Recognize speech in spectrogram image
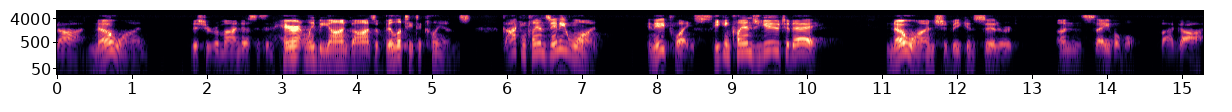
God. No one this should remind us, is inherently beyond God's ability to cleanse. God can cleanse anyone in any place. He can cleanse you today. No one should be considered unsavable by God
